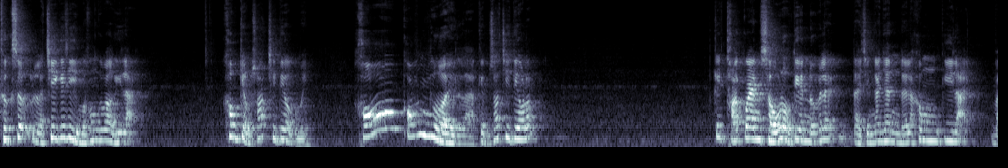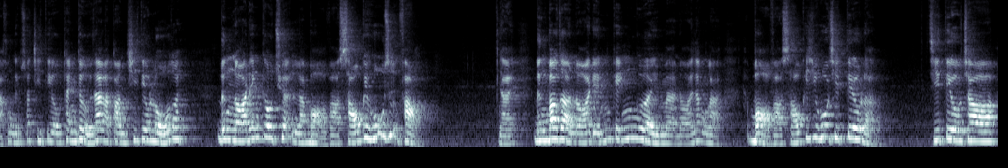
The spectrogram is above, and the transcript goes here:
thực sự là chi cái gì mà không bao ghi lại? Không kiểm soát chi tiêu của mình. Khó có người là kiểm soát chi tiêu lắm cái thói quen xấu đầu tiên đối với lại tài chính cá nhân đấy là không ghi lại và không kiểm soát chi tiêu. Thành thử ra là toàn chi tiêu lố thôi. Đừng nói đến câu chuyện là bỏ vào 6 cái hũ dự phòng. Đấy đừng bao giờ nói đến cái người mà nói rằng là bỏ vào 6 cái hũ chi tiêu là chi tiêu cho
